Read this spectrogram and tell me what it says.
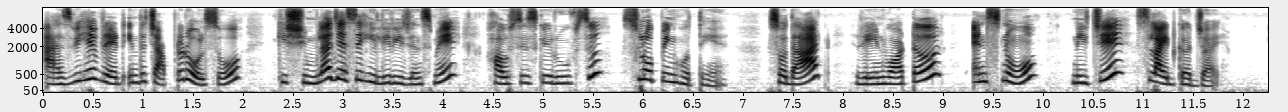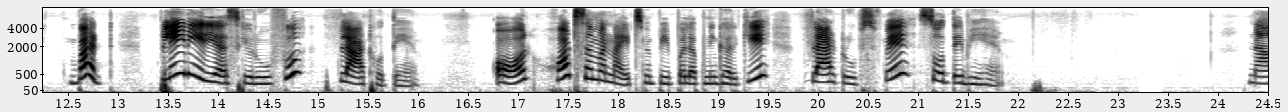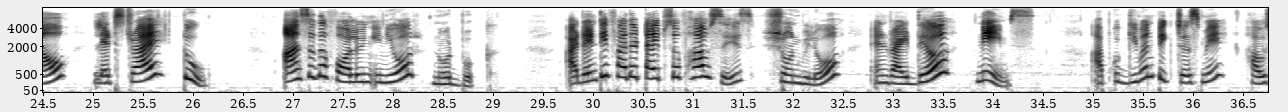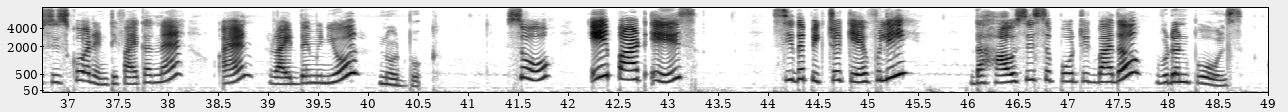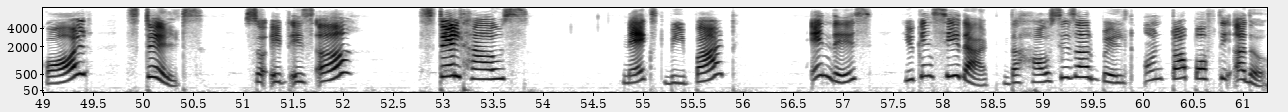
As we have read in the chapter also, कि शिमला जैसे हिली regions में houses के roofs sloping होते हैं so that rain water and snow नीचे slide कर जाए। बट प्लेन एरियाज़ के रूफ फ्लैट होते हैं, और हॉट समर नाइट्स में पीपल अपने घर के फ्लैट रूफ्स पे सोते भी हैं। Now let's try to answer the following in your notebook Identify the types of houses shown below and write their names. आपको given pictures में houses को identify करना है and write them in your notebook. So, A part is, see the picture carefully. The house is supported by the wooden poles called stilts. So, it is a stilt house. Next, B part. In this, you can see that the houses are built on top of the other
